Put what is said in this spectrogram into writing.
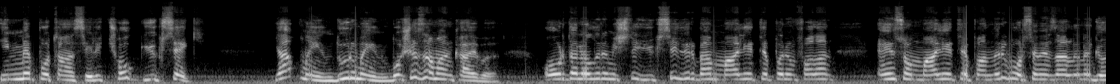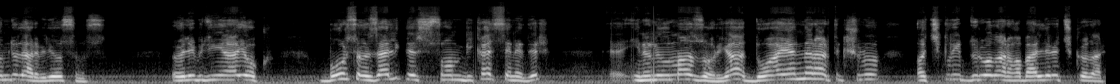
inme potansiyeli çok yüksek. Yapmayın, durmayın. Boşa zaman kaybı. Oradan alırım işte yükselir ben maliyet yaparım falan. En son maliyet yapanları borsa mezarlığına gömdüler biliyorsunuz. Öyle bir dünya yok. Borsa özellikle son birkaç senedir e, inanılmaz zor. Ya duayenler artık şunu açıklayıp duruyorlar, haberlere çıkıyorlar.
